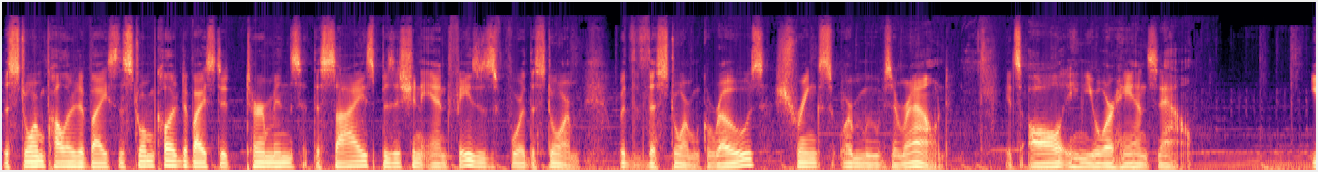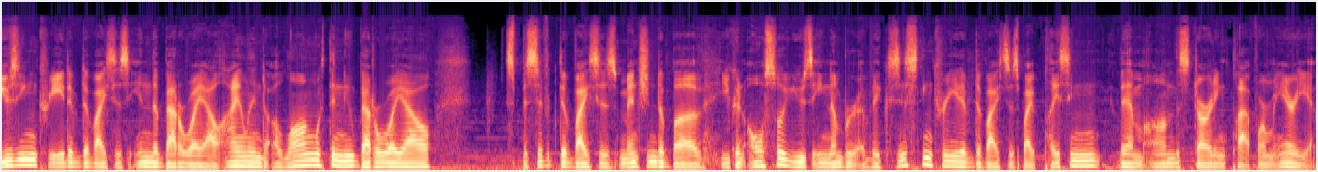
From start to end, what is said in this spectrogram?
The storm controller device. The storm controller device determines the size, position, and phases for the storm, whether the storm grows, shrinks, or moves around. It's all in your hands now. Using creative devices in the Battle Royale island, along with the new Battle Royale specific devices mentioned above, you can also use a number of existing creative devices by placing them on the starting platform area.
